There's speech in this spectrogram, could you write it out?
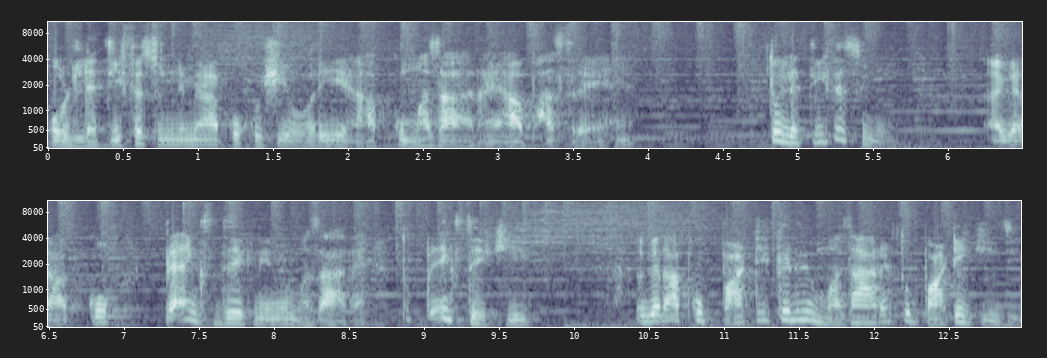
اور لطیفے سننے میں آپ کو خوشی ہو رہی ہے، آپ کو مزہ آ رہا ہے، آپ ہنس رہے ہیں۔ تو لطیفے سنیے۔ اگر آپ کو پرینکس دیکھنے میں مزہ آ رہا ہے، تو پرینکس دیکھیے۔ اگر آپ کو پارٹی کرنے میں مزہ آ رہا ہے تو پارٹی کیجیے۔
